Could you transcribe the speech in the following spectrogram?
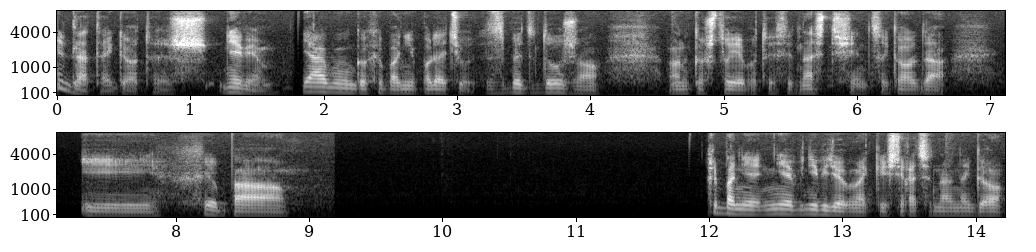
I dlatego też, nie wiem, ja bym go chyba nie polecił zbyt dużo. On kosztuje, bo to jest 11 tysięcy golda i chyba chyba nie, nie, nie widziałbym jakiegoś racjonalnego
